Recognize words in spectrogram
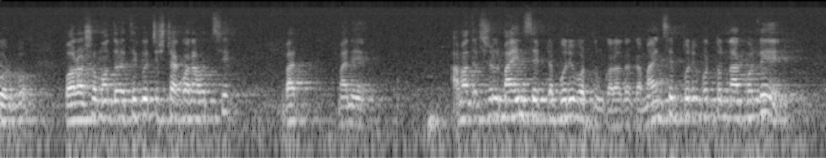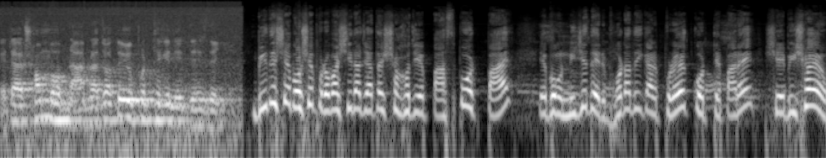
করব। পররাষ্ট্র মন্ত্রণালয় থেকেও চেষ্টা করা হচ্ছে বাট মানে আমাদের আসলে মাইন্ডসেটটা পরিবর্তন করা দরকার। মাইন্ডসেট পরিবর্তন না করলে এটা সম্ভব না। আমরা যতই উপর থেকে নির্দেশ দিই। বিদেশে বসে প্রবাসীরা যাতে সহজে পাসপোর্ট পায় এবং নিজেদের ভোটাধিকার প্রয়োগ করতে পারে সে বিষয়েও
